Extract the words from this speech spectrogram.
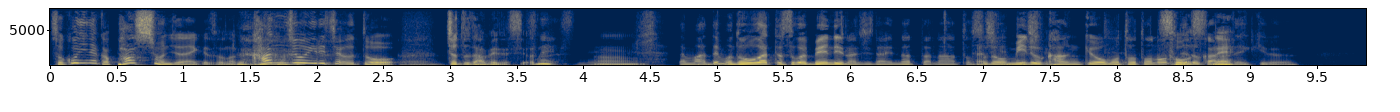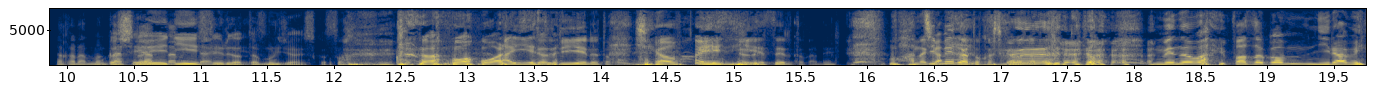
そこになんかパッションじゃないけど、その感情入れちゃうと、ちょっとダメですよね。まあでも動画ってすごい便利な時代になったなと、それを見る環境も整ってるからできる。だから昔昔のやったみたいに ADSL だったら無理じゃないですか。そう もう終わりですよね。ISDN とかね。やばいですよね。ADSL とかね。もうなん8メガとかしかなかった。ずーっと目の前にパソコン睨みっ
